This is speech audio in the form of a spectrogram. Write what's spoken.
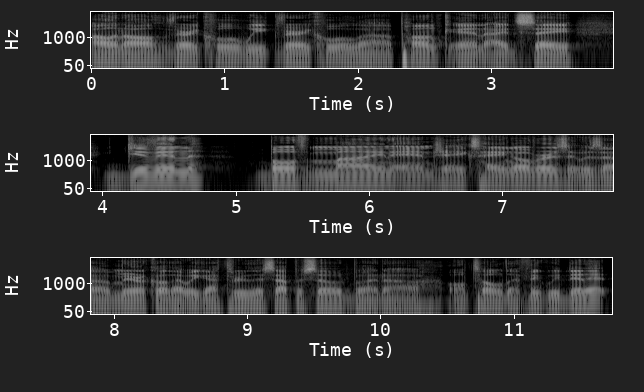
all in all, very cool week, very cool uh, punk. And I'd say, given both mine and Jake's hangovers, it was a miracle that we got through this episode. But uh, all told, I think we did it.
